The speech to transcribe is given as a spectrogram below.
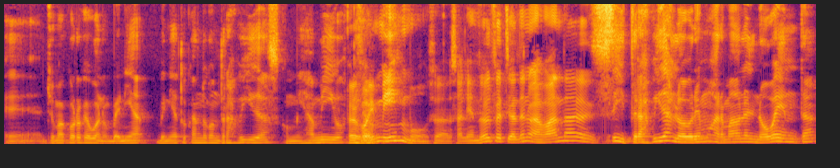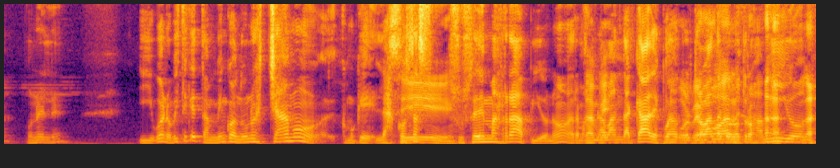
Eh, yo me acuerdo que, bueno, venía, venía tocando con Trasvidas, con mis amigos. Pero fue ahí mismo, o sea, saliendo del Festival de Nuevas Bandas. Sí, Trasvidas lo habremos armado en el 90, ponele. Y bueno, viste que también cuando uno es chamo, como que las Sí. cosas suceden más rápido, ¿no? Armas También una banda acá, después otra banda con la- otros amigos. la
